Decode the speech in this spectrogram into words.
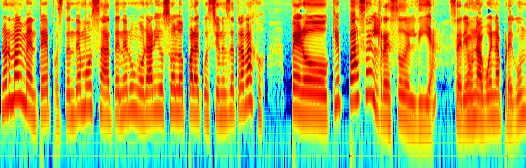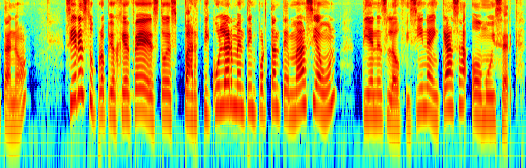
Normalmente, pues tendemos a tener un horario solo para cuestiones de trabajo. Pero, ¿qué pasa el resto del día? Sería una buena pregunta, ¿no? Si eres tu propio jefe, esto es particularmente importante, más si aún tienes la oficina en casa o muy cerca.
